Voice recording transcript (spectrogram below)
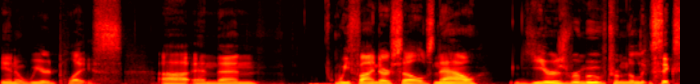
in a weird place. Uh, and then we find ourselves now years removed from the six,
